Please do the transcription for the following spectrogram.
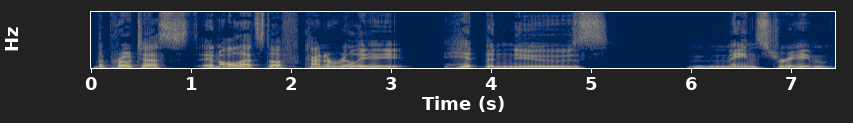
the protests and all that stuff kind of really hit the news mainstream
